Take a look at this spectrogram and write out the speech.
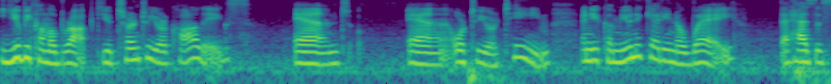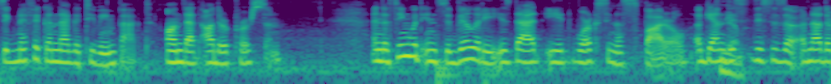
you become abrupt. You turn to your colleagues and, and or to your team, and you communicate in a way that has a significant negative impact on that other person. And the thing with incivility is that it works in a spiral. Again, this, Yeah. this is a, another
